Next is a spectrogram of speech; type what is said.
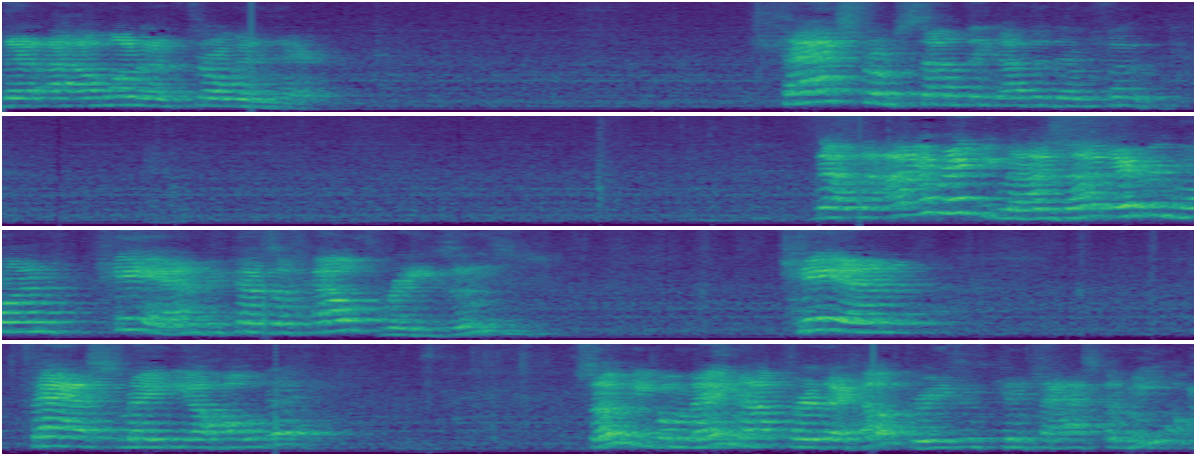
that I want to throw in there. Fast from something other than food. Now, I recognize not everyone can, because of health reasons, can fast maybe a whole day. Some people may not, for their health reasons, can fast a meal.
